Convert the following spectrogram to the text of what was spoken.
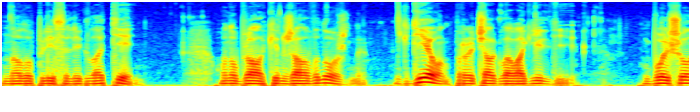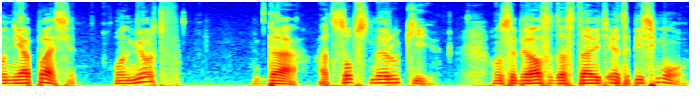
На лоб Лиса легла тень. Он убрал кинжал в ножны. «Где он?» – прорычал глава гильдии. «Больше он не опасен. Он мертв?» «Да, от собственной руки. Он собирался доставить это письмо.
